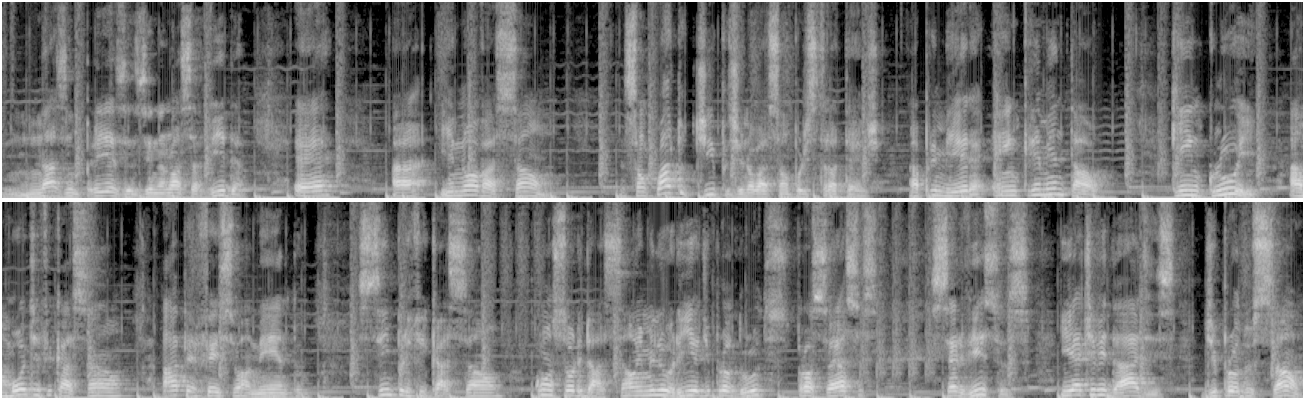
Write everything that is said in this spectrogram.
nas empresas e na nossa vida é a inovação. São quatro tipos de inovação por estratégia. A primeira é incremental, que inclui a modificação, aperfeiçoamento, simplificação, consolidação e melhoria de produtos, processos, serviços e atividades de produção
